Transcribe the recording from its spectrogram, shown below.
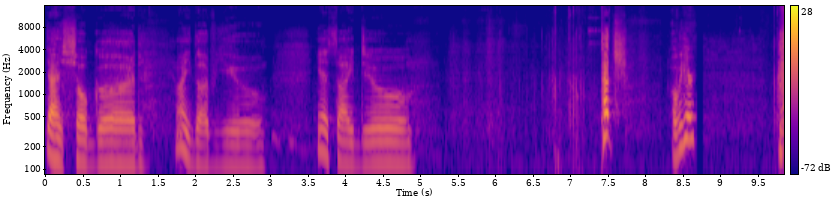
That is so good. I love you. Yes, I do. Touch. Over here.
